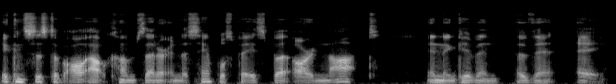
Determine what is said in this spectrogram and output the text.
It consists of all outcomes that are in the sample space but are not in the given event A.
